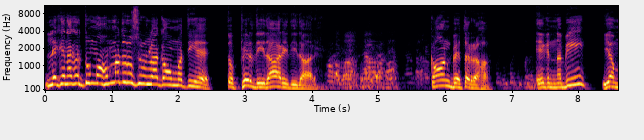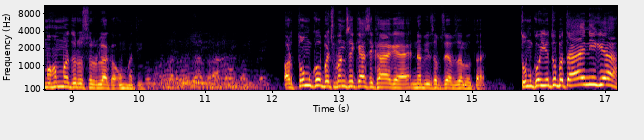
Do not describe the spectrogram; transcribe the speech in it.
لیکن اگر تم محمد رسول اللہ کا امتی ہے، تو پھر دیدار ہی دیدار ہے۔ کون بہتر رہا؟ ایک نبی یا محمد رسول اللہ کا امتی؟ اور تم کو بچپن سے کیا سکھایا گیا ہے؟ نبی سب سے افضل ہوتا ہے۔ تم کو یہ تو بتایا ہی نہیں گیا۔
